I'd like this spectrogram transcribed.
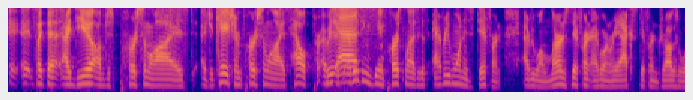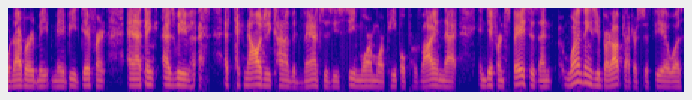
it, it's like the idea of just personalized education, personalized health, per, everything, yes. everything being personalized because everyone is different. Everyone learns different. Everyone reacts to different drugs or whatever it may, may be different. And I think as we as, as technology kind of advances, you see more and more people providing that in different spaces. And one of the things you brought up, Dr. Sophia, was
